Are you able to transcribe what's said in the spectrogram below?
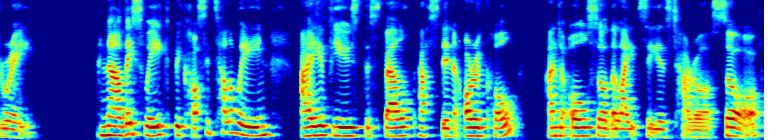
three. Now, this week, because it's Halloween, I have used the spell casting oracle and also the light seers tarot. So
